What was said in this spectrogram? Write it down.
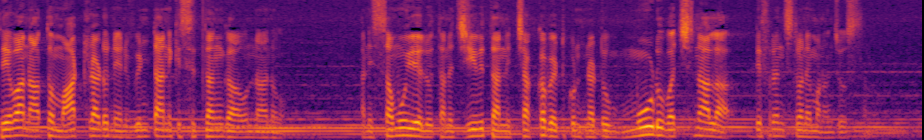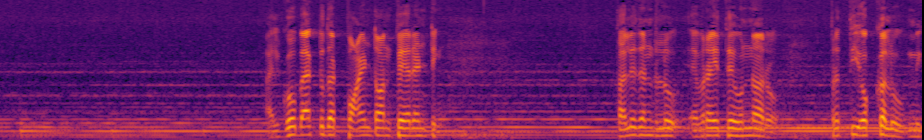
దేవా నాతో మాట్లాడు నేను వినటానికి సిద్ధంగా ఉన్నాను అని సమూయేలు తన జీవితాన్ని చక్కబెట్టుకుంటున్నట్టు మూడు వచనాల డిఫరెన్స్లోనే మనం చూస్తాం. I go back to that point on parenting తల్లిదండ్రులు ఎవరైతే ఉన్నారో ప్రతి ఒక్కరు మీ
